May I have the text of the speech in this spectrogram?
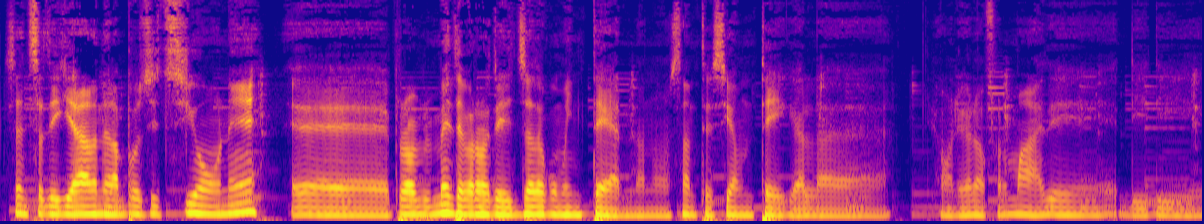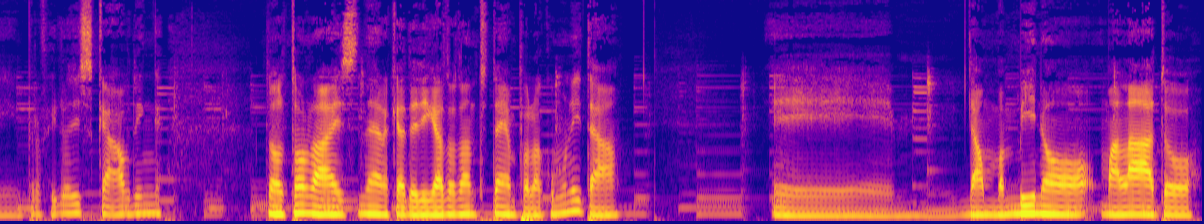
senza dichiarare la posizione eh, probabilmente verrà utilizzato come interno nonostante sia un tackle eh, diciamo, a livello formale di, di, di, profilo di scouting Dalton Reisner che ha dedicato tanto tempo alla comunità e, da un bambino malato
